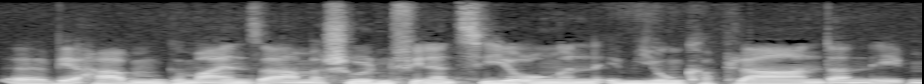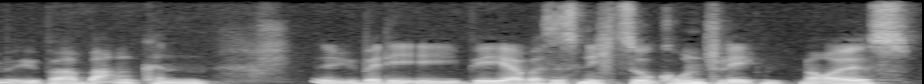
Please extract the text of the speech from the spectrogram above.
Äh, wir haben gemeinsame Schuldenfinanzierungen im Juncker-Plan, dann eben über Banken, äh, über die EIB. Aber es ist nicht so grundlegend Neues.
